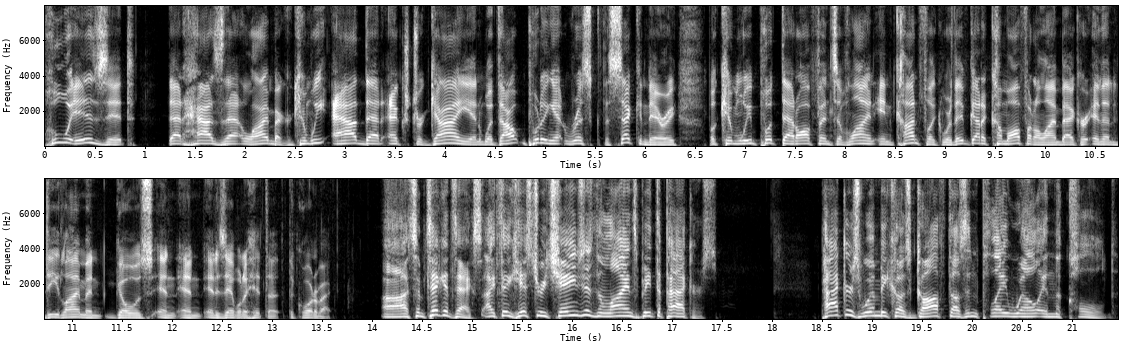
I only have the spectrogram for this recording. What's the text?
who is it that has that linebacker? Can we add that extra guy in without putting at risk the secondary? But can we put that offensive line in conflict where they've got to come off on a linebacker and then a D lineman goes and, and, and is able to hit the, the quarterback? Uh, some ticket text. I think history changes and the Lions beat the Packers. Packers win because Goff doesn't play well in the cold.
